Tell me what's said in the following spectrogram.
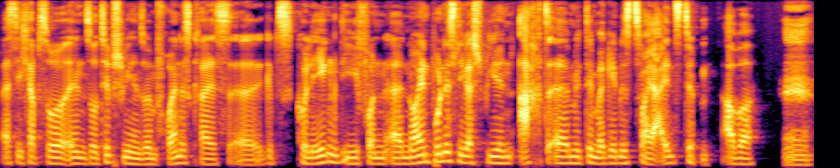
weißt du, ich habe so in so Tippspielen, so im Freundeskreis, äh, gibt Kollegen, die von äh, neun Bundesligaspielen acht äh, mit dem Ergebnis 2-1 tippen. Aber ja.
